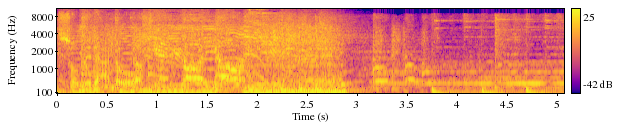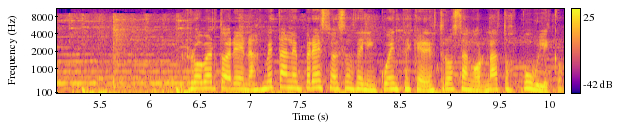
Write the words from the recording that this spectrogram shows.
Soberano. Roberto Arenas, métanle preso a esos delincuentes que destrozan ornatos públicos.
